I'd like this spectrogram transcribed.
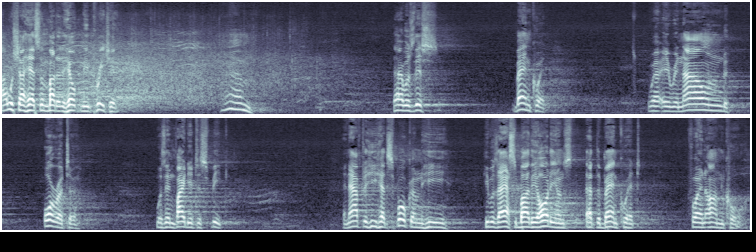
I wish I had somebody to help me preach it. Um, there was this banquet where a renowned orator was invited to speak. And after he had spoken, he, he was asked by the audience at the banquet for an encore.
